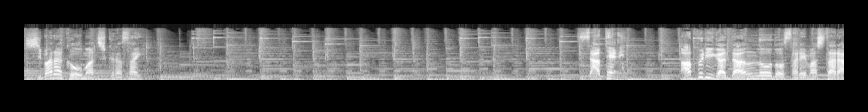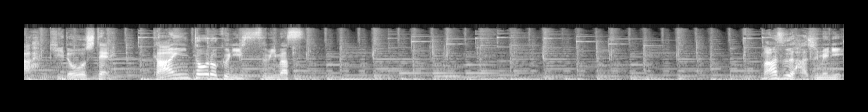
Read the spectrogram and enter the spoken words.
しばらくお待ちください。さてアプリがダウンロードされましたら起動して会員登録に進みます。まずはじめに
